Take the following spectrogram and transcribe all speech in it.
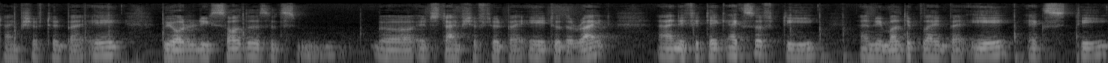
time shifted by a. We already saw this, it's, uh, it's time shifted by a to the right. And if you take x of t and we multiply it by a xt,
